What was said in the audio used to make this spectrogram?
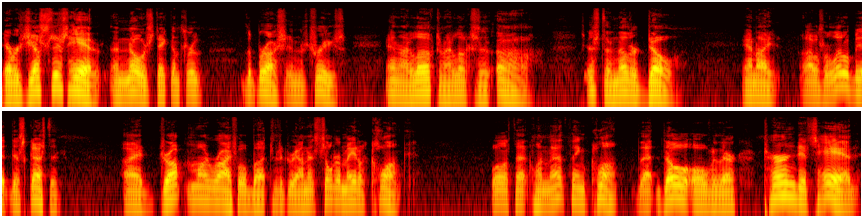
there was just this head and nose sticking through the brush in the trees. And I looked and I looked and said, "Ugh, just another doe." And I, I was a little bit disgusted. I dropped my rifle butt to the ground. And it sort of made a clunk. Well, at that when that thing clunked, that doe over there turned its head,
